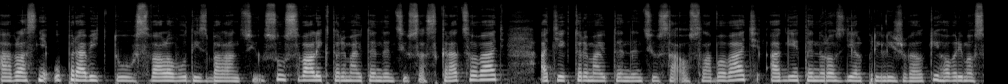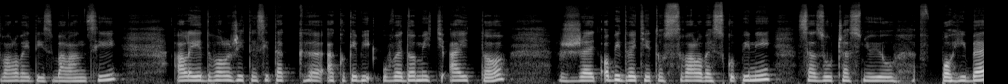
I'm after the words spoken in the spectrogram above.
a vlastne upraviť tú svalovú disbalanciu. Sú svaly, ktoré majú tendenciu sa skracovať a tie, ktoré majú tendenciu sa oslabovať. Ak je ten rozdiel príliš veľký, hovorím o svalovej disbalancii, ale je dôležité si tak ako keby uvedomiť aj to, že obidve tieto svalové skupiny sa zúčastňujú v pohybe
